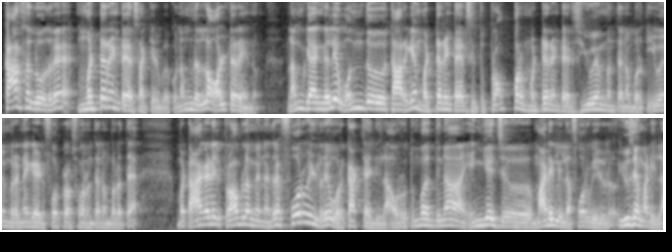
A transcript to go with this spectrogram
ಕಾರ್ಸಲ್ಲಿ ಹೋದರೆ ಮಟ್ಟರೆನ್ ಟೈರ್ಸ್ ಹಾಕಿರಬೇಕು. ನಮ್ಮದೆಲ್ಲ ಆಲ್ಟರೇನು ನಮ್ಮ ಗ್ಯಾಂಗಲ್ಲಿ ಒಂದು ತಾರ್ಗೆ ಮಟ್ಟರೆನ್ ಟೈರ್ಸ್ ಇತ್ತು. Proper mud terrain tyres U M ಅಂತೇನೋ ಬರುತ್ತೆ. U M renegade four cross four ಅಂತೇನೋ ಬರುತ್ತೆ. ಬಟ್ ಆ ಗಾಡೀಲಿ ಪ್ರಾಬ್ಲಮ್ ಏನಂದರೆ ಫೋರ್ ವೀಲ್ ಡ್ರೈವ್ ವರ್ಕ್ ಆಗ್ತಾ ಇದ್ದಿಲ್ಲ. ಅವರು ತುಂಬ ದಿನ ಎಂಗೇಜ್ ಮಾಡಿರಲಿಲ್ಲ ಫೋರ್ ವೀಲ್ ಯೂಸೇ ಮಾಡಿಲ್ಲ.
